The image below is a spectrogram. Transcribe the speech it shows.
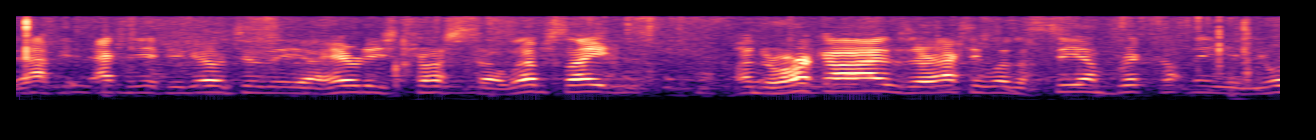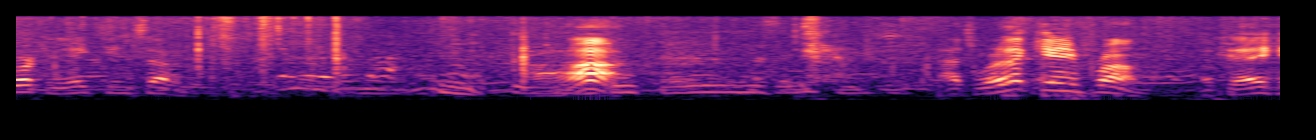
And actually, if you go to the uh, Heritage Trust uh, website, under archives, there actually was a CM brick company in York in the 1870s. Aha! That's where that came from. Okay.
